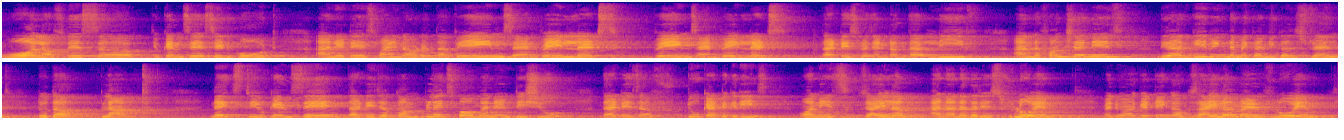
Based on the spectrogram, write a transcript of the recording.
wall of this uh, you can say seed coat and it is find out in the veins and veinlets veins and veinlets that is present on the leaf and the function is they are giving the mechanical strength to the plant. Next you can say that is a complex permanent tissue that is of two categories. One is xylem and another is phloem. When you are getting of xylem and phloem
